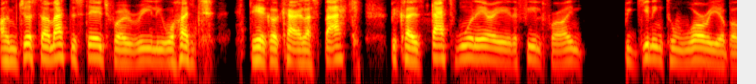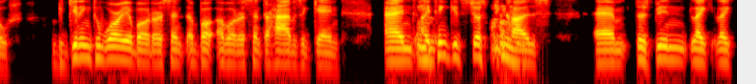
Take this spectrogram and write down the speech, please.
I'm just I'm at the stage where I really want Diego Carlos back because that's one area of the field where I'm beginning to worry about. beginning to worry about our center about, about our center halves again, and mm. I think it's just because um, there's been like like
